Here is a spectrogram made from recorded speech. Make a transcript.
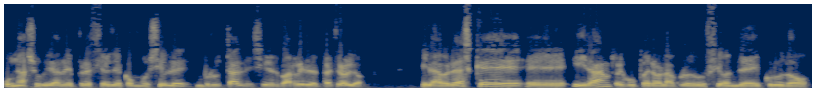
una subida de precios de combustible brutales y el barril del petróleo y la verdad es que eh, Irán recuperó la producción de crudo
